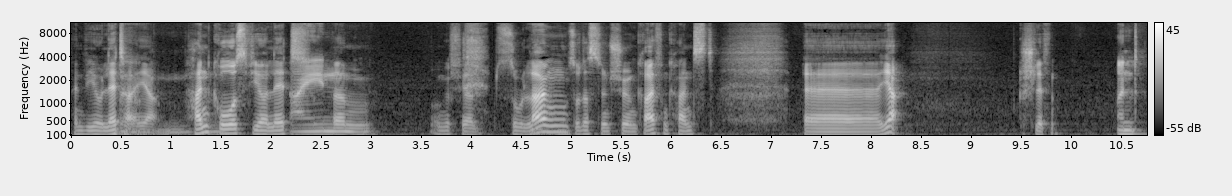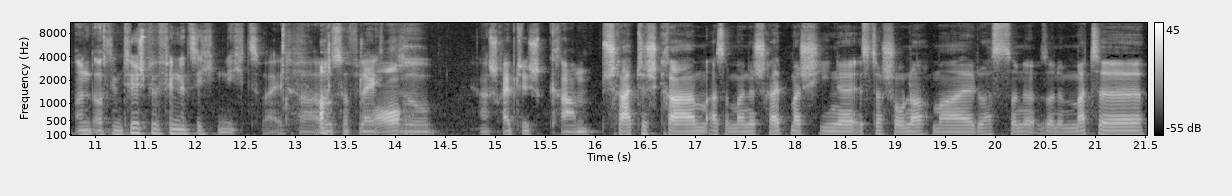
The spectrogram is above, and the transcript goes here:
Ein Violetter, Oder, ja. Handgroß, violett. Ein ähm, ungefähr so lang, mhm. sodass du ihn schön greifen kannst. Äh, ja. Geschliffen. Und, und auf dem Tisch befindet sich nichts weiter, Ach, außer vielleicht doch. so ja, Schreibtischkram. Schreibtischkram, also meine Schreibmaschine ist da schon nochmal. Du hast so eine, so eine Matte,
